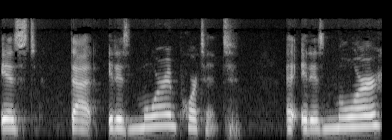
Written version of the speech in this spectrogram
is that it is more important, uh, it is more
